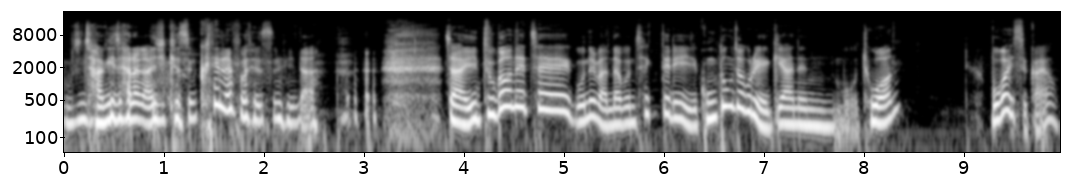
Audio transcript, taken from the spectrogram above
무슨 자기 자랑 안 시켰으면 큰일 날 뻔했습니다. 자, 이 두 권의 책 오늘 만나본 책들이 공통적으로 얘기하는 뭐 조언 뭐가 있을까요?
